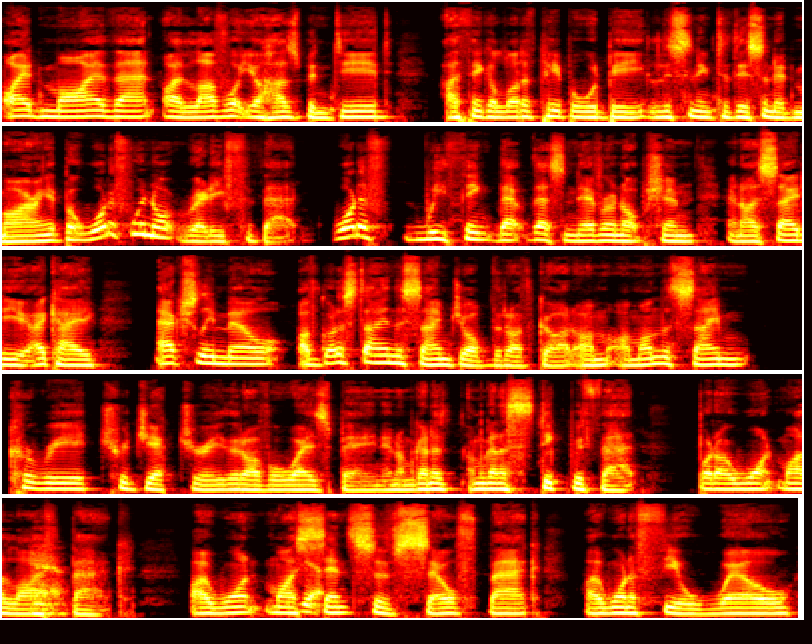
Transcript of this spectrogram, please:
I admire that. I love what your husband did. I think a lot of people would be listening to this and admiring it. But what if we're not ready for that? What if we think that that's never an option? And I say to you, okay, actually, Mel, I've got to stay in the same job that I've got. I'm, I'm on the same career trajectory that I've always been. And I'm going to, I'm going to stick with that. But I want my life yeah. back. I want my yeah. sense of self back. I want to feel well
